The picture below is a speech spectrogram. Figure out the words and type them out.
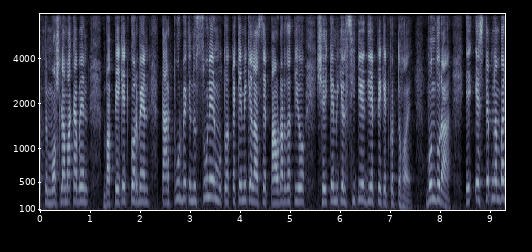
আপনি মশলা মাখাবেন বা প্যাকেট করবেন, তার পূর্বে কিন্তু চুনের মতো একটা কেমিক্যাল আছে পাউডার জাতীয়, সেই কেমিক্যাল ছিটিয়ে দিয়ে প্যাকেট করতে হয়। বন্ধুরা, এই স্টেপ নাম্বার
